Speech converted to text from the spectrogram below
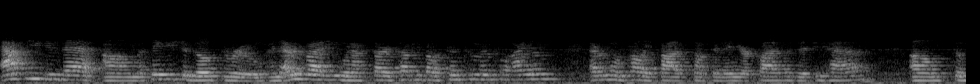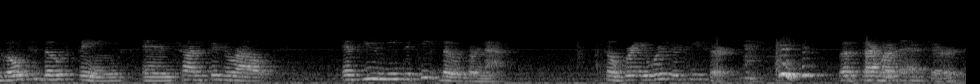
After you do that, um, I think you should go through, and everybody, when I started talking about sentimental items, everyone probably finds something in your closet that you have. Um, so go to those things and try to figure out if you need to keep those or not. So Brittany, where's your t-shirt? Let's start with that. T-shirt.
